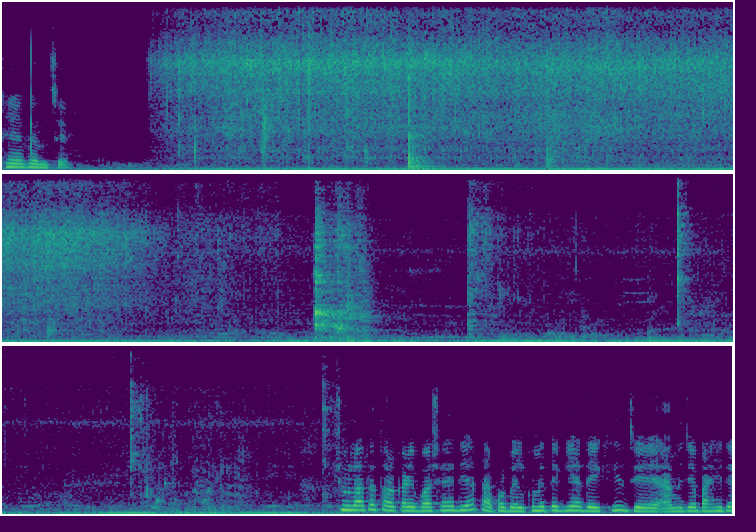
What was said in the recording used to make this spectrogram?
খেয়ে ফেলছে। চুলাতে তরকারি বসাই দিয়ে তারপর বেলকনিতে গিয়ে দেখি যে আমি যে বাহিরে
